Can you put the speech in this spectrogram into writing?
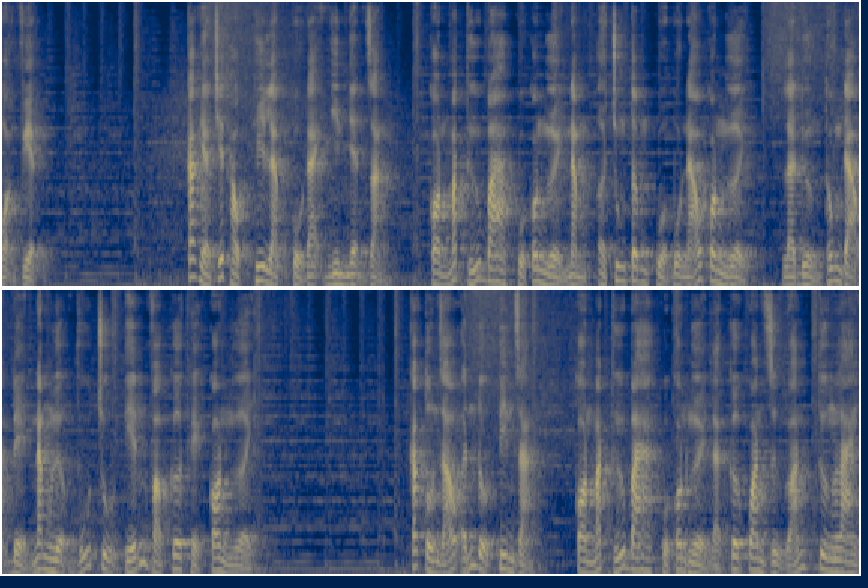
mọi việc. Các nhà triết học Hy Lạp cổ đại nhìn nhận rằng còn mắt thứ ba của con người nằm ở trung tâm của bộ não con người, là đường thông đạo để năng lượng vũ trụ tiến vào cơ thể con người. Các tôn giáo Ấn Độ tin rằng con mắt thứ ba của con người là cơ quan dự đoán tương lai,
